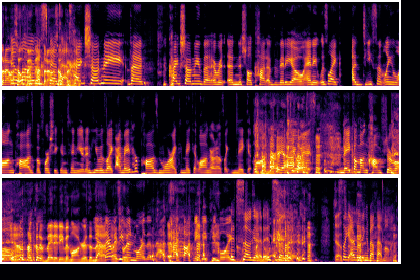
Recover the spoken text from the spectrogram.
what I was hoping. was That's what I was fantastic. hoping. Craig showed me the Craig showed me the initial cut of the video, and it was like a decently long pause before she continued. And he was like, I made her pause more. I can make it longer. And I was like, make it longer. Yes. Do it. Make them uncomfortable. yeah, I could have made it even longer than Yeah, that. Yeah, there was actually. even more than that, but I thought maybe people would. It's so good. click It's so good. Just it's like very everything about that moment.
